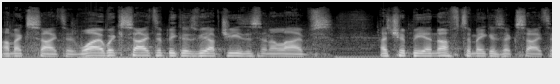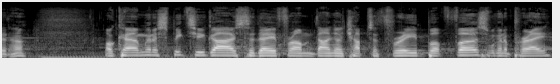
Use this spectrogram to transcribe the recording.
I'm excited. Why are we excited? Because we have Jesus in our lives. That should be enough to make us excited, huh? Okay, I'm going to speak to you guys today from Daniel chapter 3, but first we're going to pray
